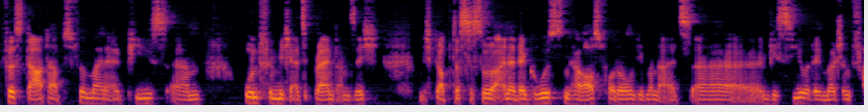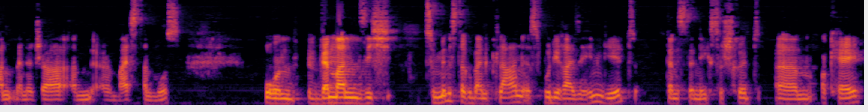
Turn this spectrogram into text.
für Startups, für meine LPs ähm, und für mich als Brand an sich. Und ich glaube, das ist so eine der größten Herausforderungen, die man als äh, VC oder Emergent Fund Manager ähm, äh, meistern muss. Und wenn man sich zumindest darüber im Klaren ist, wo die Reise hingeht, dann ist der nächste Schritt, ähm, okay,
